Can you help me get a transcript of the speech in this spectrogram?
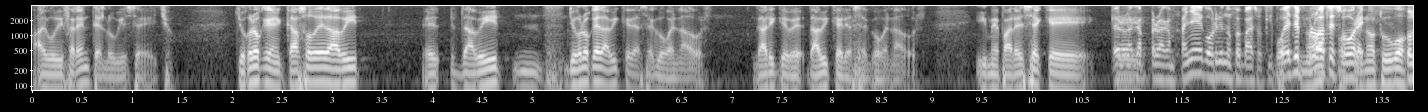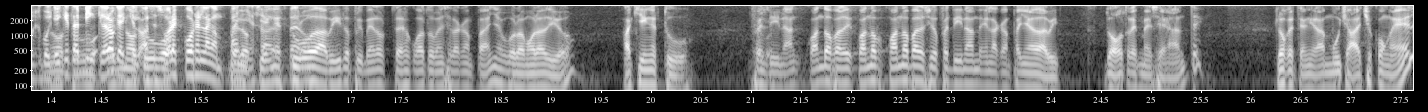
algo diferente, él lo hubiese hecho. Yo creo que en el caso de David, David, yo creo que David quería ser gobernador. Gary, que David quería ser gobernador. Y me parece que... Pero, que- la, pero la campaña de corrido no fue para eso. Puede ser por los asesores. porque no tuvo- porque porque hay que estar bien claro que, él no que los tuvo- asesores corren la campaña. Pero ¿quién ¿sabes? estuvo Pero- David los primeros tres o cuatro meses de la campaña, por amor a Dios? ¿A quién estuvo? Ferdinand. ¿Cuándo, apare- cuándo- cuándo apareció Ferdinand en la campaña de David? Dos o tres meses antes. Lo que tenían muchachos con él.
